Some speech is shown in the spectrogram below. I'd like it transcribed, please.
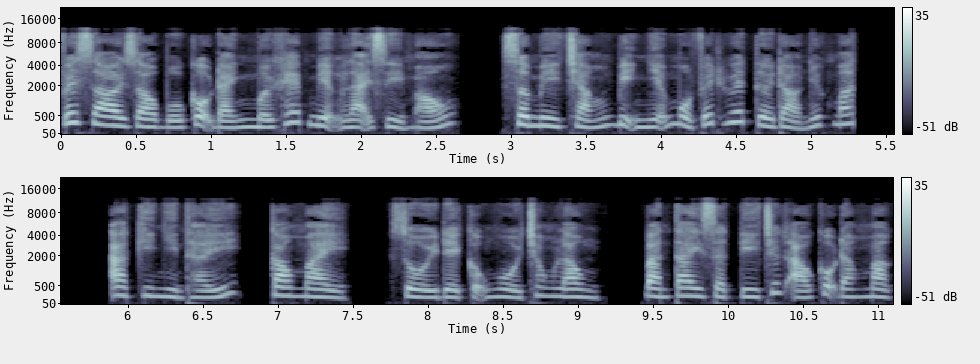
vết roi do bố cậu đánh mới khép miệng lại dỉ máu sơ mi trắng bị nhiễm một vết huyết tươi đỏ nhức mắt. Aki nhìn thấy, cau mày, rồi để cậu ngồi trong lòng, bàn tay giật đi chiếc áo cậu đang mặc,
